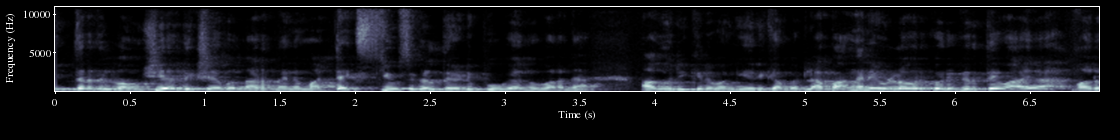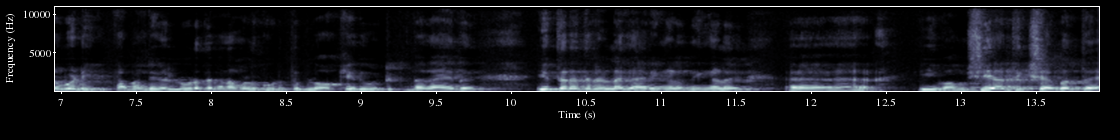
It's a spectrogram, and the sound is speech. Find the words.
ഇത്തരത്തിൽ വംശീയ അധിക്ഷേപം നടത്തുന്നതിന് മറ്റ് എക്സ്ക്യൂസുകൾ തേടി പോവുക എന്ന് പറഞ്ഞാൽ അതൊരിക്കലും അംഗീകരിക്കാൻ പറ്റില്ല. അപ്പൊ അങ്ങനെയുള്ളവർക്ക് ഒരു കൃത്യമായ മറുപടി കമന്റുകളിലൂടെ തന്നെ നമ്മൾ കൊടുത്ത് ബ്ലോക്ക് ചെയ്ത് വിട്ടിട്ടുണ്ട്. അതായത് ഇത്തരത്തിലുള്ള കാര്യങ്ങൾ നിങ്ങൾ ഈ വംശീയ അധിക്ഷേപത്തെ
